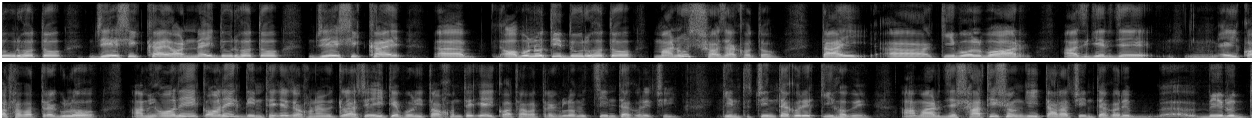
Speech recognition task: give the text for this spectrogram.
দূর হতো, যে শিক্ষায় অন্যায় দূর হতো, যে শিক্ষায় অবনতি দূর হতো, মানুষ সজাগ হতো। তাই কি বলব আর, আজকের যে এই কথাবার্তাগুলো আমি অনেক অনেক দিন থেকে, যখন আমি ক্লাস এইটে পড়ি, তখন থেকে এই কথাবার্তাগুলো আমি চিন্তা করেছি। কিন্তু চিন্তা করে কি হবে? আমার যে সাথী সঙ্গী, তারা চিন্তা করে বিরুদ্ধ।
